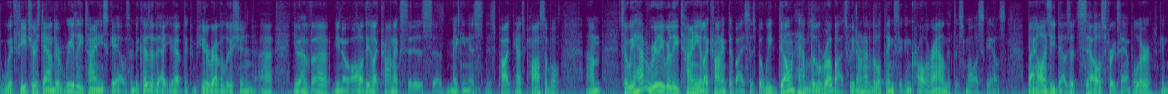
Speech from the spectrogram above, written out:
with features down to really tiny scales, and because of that, you have the computer revolution. Uh, you have uh, you know all of the electronics that is uh, making this this podcast possible. Um, so we have really really tiny electronic devices, but we don't have little robots. We don't have little things that can crawl around at the smallest scales. Biology does it. Cells, for example, or can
